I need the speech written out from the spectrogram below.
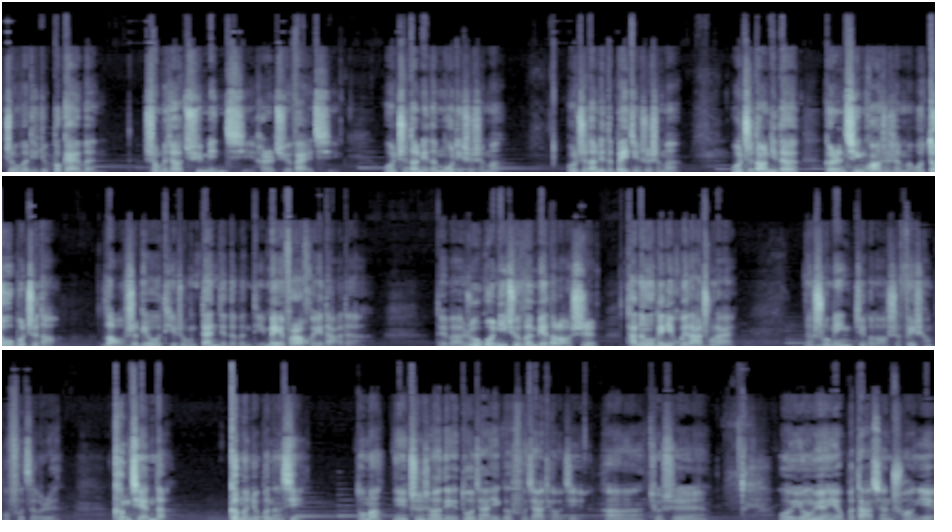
这个问题就不该问。什么叫去民企还是去外企？我知道你的目的是什么，我知道你的背景是什么，我知道你的个人情况是什么，我都不知道。老是给我提这种单点的问题，没法回答的，对吧？如果你去问别的老师，他能够给你回答出来，那说明这个老师非常不负责任，坑钱的，根本就不能信。懂吗？你至少得多加一个附加条件啊，就是我永远也不打算创业，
